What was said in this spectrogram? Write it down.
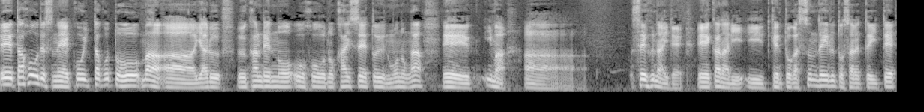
えー、他方ですねこういったことを、まあ、やる関連の法の改正というものが、えー、今あ政府内で、えー、かなり検討が進んでいるとされていて、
